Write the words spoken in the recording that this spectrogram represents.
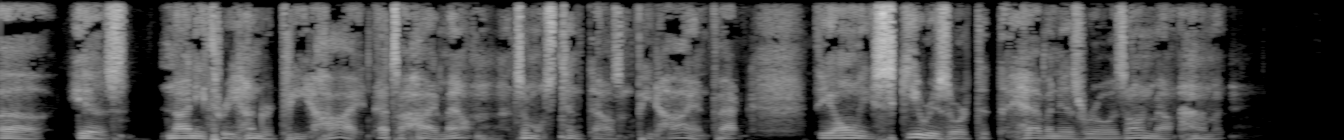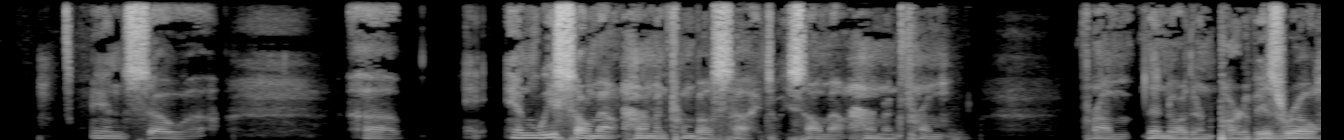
uh, is 9,300 feet high. That's a high mountain. It's almost 10,000 feet high. In fact, the only ski resort that they have in Israel is on Mount Hermon. And so, uh, uh and we saw Mount Hermon from both sides. We saw Mount Hermon from from the northern part of Israel.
